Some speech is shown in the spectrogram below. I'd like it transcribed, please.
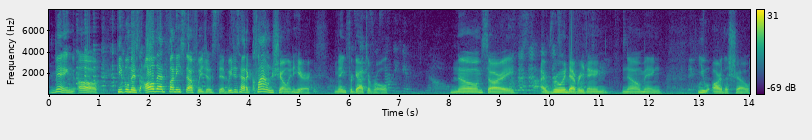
Ming, oh, people missed all that funny stuff we just did. We just had a clown show in here. Ming forgot to roll. No, I'm sorry. I ruined everything. No, Ming. You are the show.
